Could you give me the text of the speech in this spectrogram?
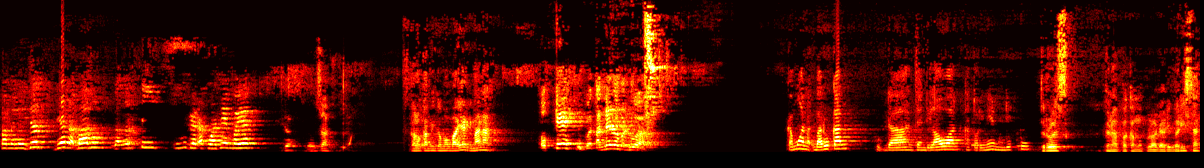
Pak manajer, dia anak baru, gak ngerti. Ini biar aku aja yang bayar. Udah, gak usah. Kalau kami gak mau bayar gimana? Oke, gue tandain lo berdua. Kamu anak baru kan? Udah, jangan dilawan. Kantor ini emang gitu. Terus, kenapa kamu keluar dari barisan?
